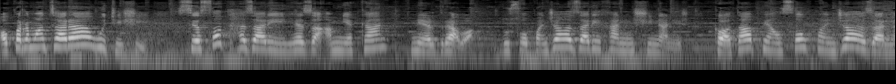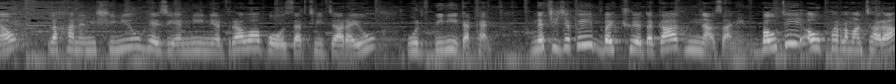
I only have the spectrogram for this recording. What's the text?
ئەو پەرلەمانتارە وتیشی، سێ سەد هەزاری هێزە ئەمنییەکان نێردراوە، دوو سەد و پەنجا هەزاری خانەنشینانیش، کەواتە پێنج سەد و پەنجا هەزار ناو لە خانەنشینی و هێزی ئەمنی نێردراوە بۆ وەزارتی دارای و وردبینی دەکەن، نەتیجەکەی بە کوێ دەگات نازانین. بە وتەی ئەو پەرلەمانتارە،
